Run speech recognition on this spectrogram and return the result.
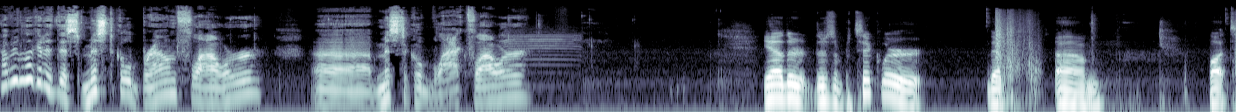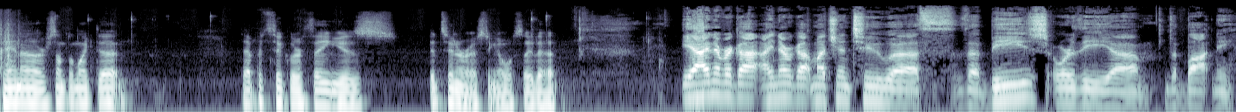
I've been looking at this mystical brown flower, uh, mystical black flower. Yeah, there there's a particular that um Botania or something like that. That particular thing is it's interesting, I will say that. Yeah, I never got I never got much into uh, the bees or the um, the botany,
